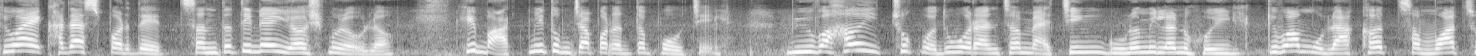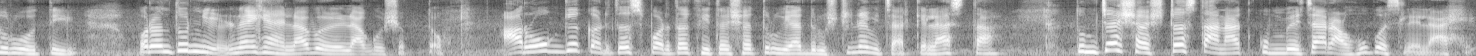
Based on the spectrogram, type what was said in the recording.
किंवा एखाद्या स्पर्धेत संततीने यश मिळवलं ही बातमी तुमच्यापर्यंत पोहोचेल. विवाह इच्छुक वधूवरांचं मॅचिंग गुणमिलन होईल किंवा मुलाखत संवाद सुरू होतील परंतु निर्णय घ्यायला वेळ लागू शकतो. आरोग्य कर्ज स्पर्धक हितशत्रू या दृष्टीने विचार केला असता तुमच्या षष्ठ स्थानात कुंभेचा राहू बसलेला आहे.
